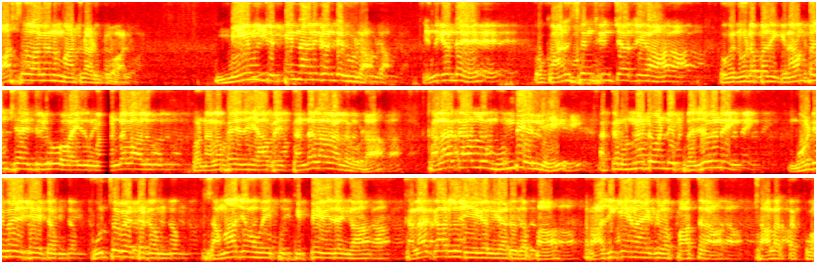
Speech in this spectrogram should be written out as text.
వాస్తవాలను మాట్లాడుకోవాలి. మేము చెప్పిన దానికంటే కూడా. ఎందుకంటే ఒక కాన్స్టిట్యున్సీ ఇన్ఛార్జిగా ఒక నూట పది గ్రామ పంచాయతీలు ఐదు మండలాలు ఒక నలభై ఐదు యాభై తండలాలలో కూడా కళాకారులు ముందు వెళ్ళి అక్కడ ఉన్నటువంటి ప్రజలని మోటివేట్ చేయటం కూర్చోబెట్టడం సమాజం వైపు తిప్పే విధంగా కళాకారులు చేయగలిగారు తప్ప రాజకీయ నాయకుల పాత్ర చాలా తక్కువ.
